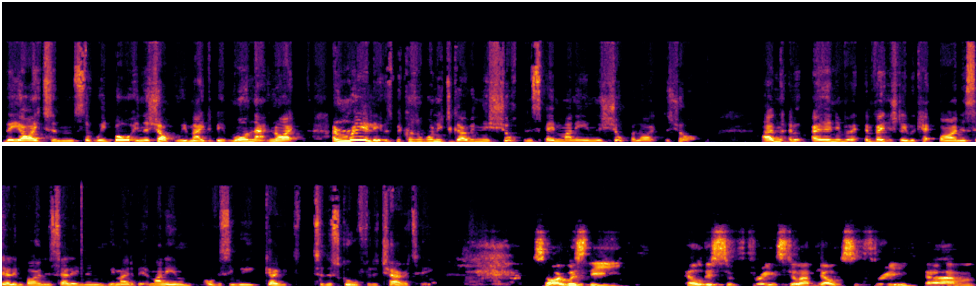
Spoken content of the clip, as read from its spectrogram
the items that we bought in the shop. We made a bit more on that night. And really it was because i wanted to go in this shop and spend money in the shop. I liked the shop. And and eventually we kept buying and selling buying and selling and we made a bit of money. And obviously we go to the school for the charity. So i was the eldest of three still am the eldest of three. Um,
